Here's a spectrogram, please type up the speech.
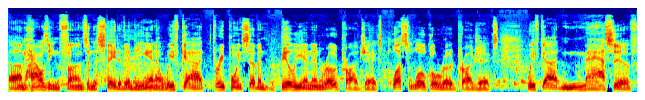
um, housing funds in the state of Indiana, we've got 3.7 billion in road projects plus local road projects. We've got massive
